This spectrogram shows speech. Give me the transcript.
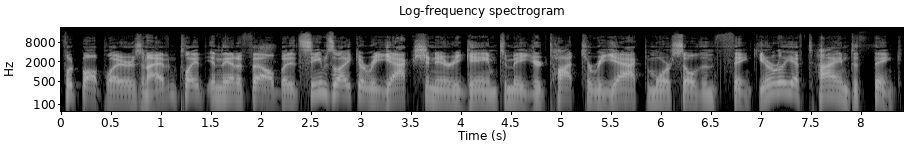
football players, and I haven't played in the NFL, but it seems like a reactionary game to me. You're taught to react more so than think. You don't really have time to think.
